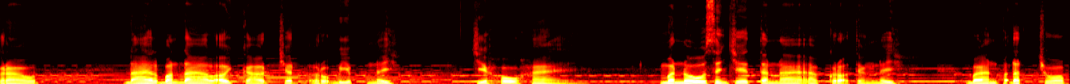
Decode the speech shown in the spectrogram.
ក្រោធដែលបណ្ដាលឲ្យកើតចិត្តរបៀបនេះ ជាហោហែមโนសញ្ចេតនាអាក្រក់ទាំងនេះ បានផ្ដិតជាប់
